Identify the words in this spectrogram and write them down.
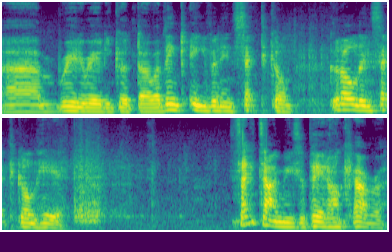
Um, really, really good though. I think even Insecticon, good old Insecticon here. Second time he's appeared on camera.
